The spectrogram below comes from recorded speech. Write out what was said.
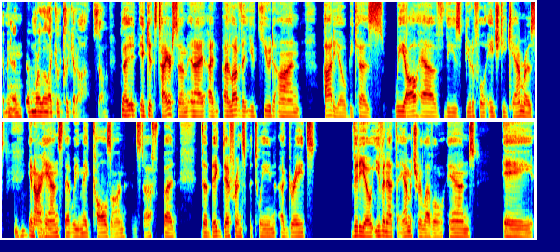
And then mm-hmm. they're more than likely click it off. So. It, it gets tiresome, and I, I I love that you cued on audio because we all have these beautiful HD cameras mm-hmm. in our hands that we make calls on and stuff. But the big difference between a great video, even at the amateur level, and a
